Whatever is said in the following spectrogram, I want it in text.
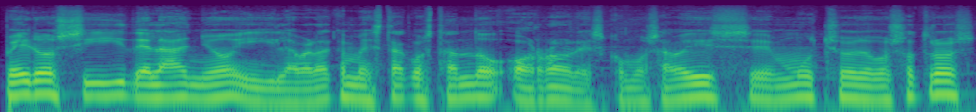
pero sí del año y la verdad que me está costando horrores. Como sabéis, eh, muchos de vosotros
